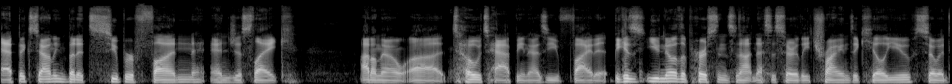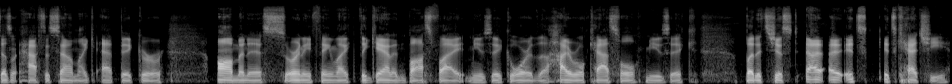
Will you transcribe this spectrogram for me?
epic sounding, but it's super fun and just like I don't know, uh, toe tapping as you fight it because you know the person's not necessarily trying to kill you, so it doesn't have to sound like epic or ominous or anything like the Ganon boss fight music or the Hyrule Castle music, but it's just uh, uh, it's it's catchy.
